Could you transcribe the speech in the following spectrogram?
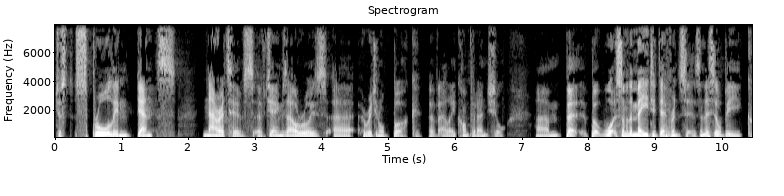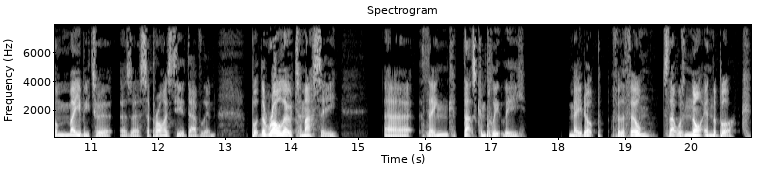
just sprawling, dense narratives of James Ellroy's uh, original book of L.A. Confidential. Um, but but what some of the major differences, and this will be come maybe to as a surprise to you, Devlin, but the Rollo Tomasi uh, thing that's completely made up for the film, so that was not in the book.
